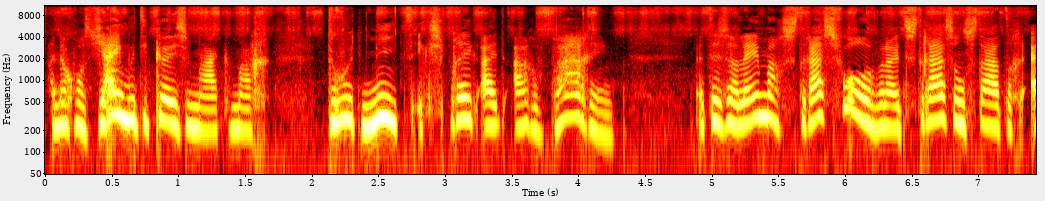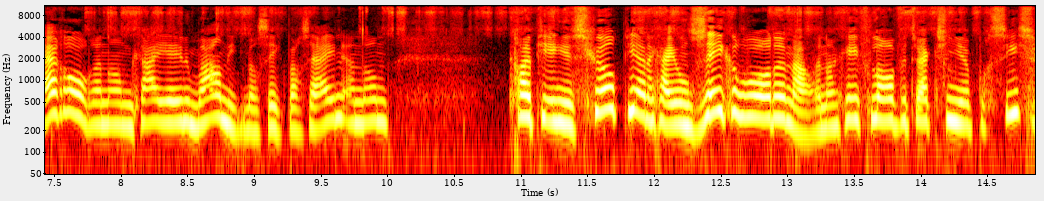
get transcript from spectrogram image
En nogmaals, jij moet die keuze maken, maar doe het niet. Ik spreek uit ervaring. Het is alleen maar stressvol. En vanuit stress ontstaat er error. En dan ga je helemaal niet meer zichtbaar zijn. En dan kruip je in je schulpje en dan ga je onzeker worden. Nou, en dan geeft Love Attraction je precies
